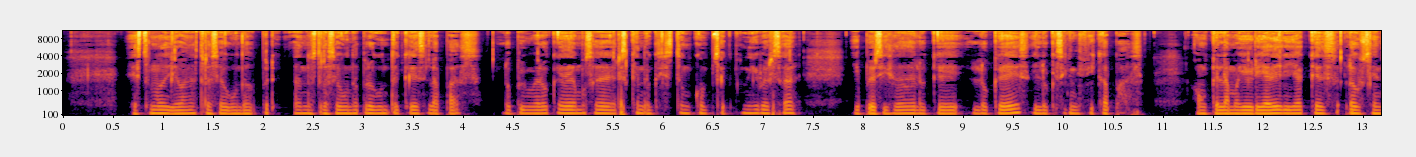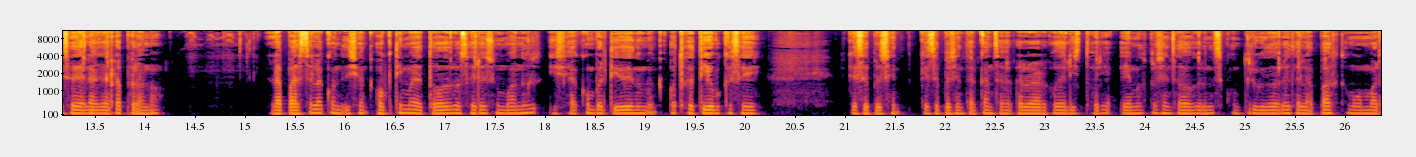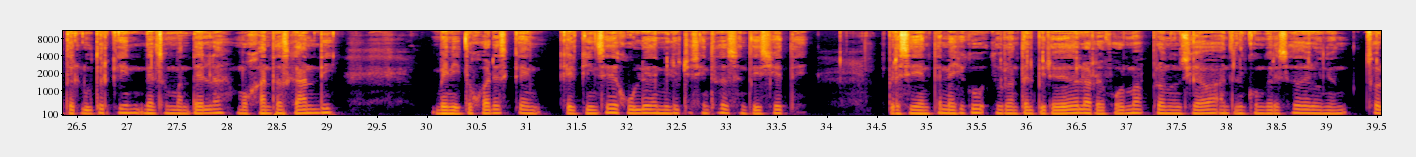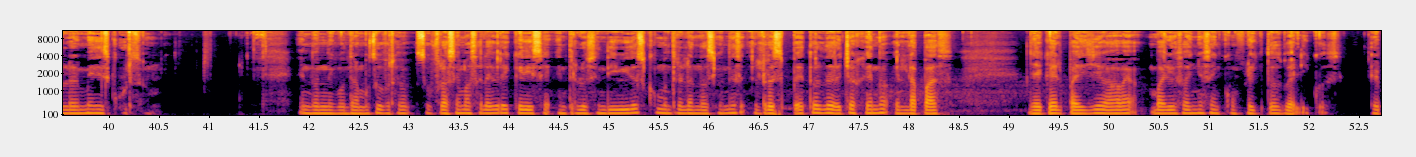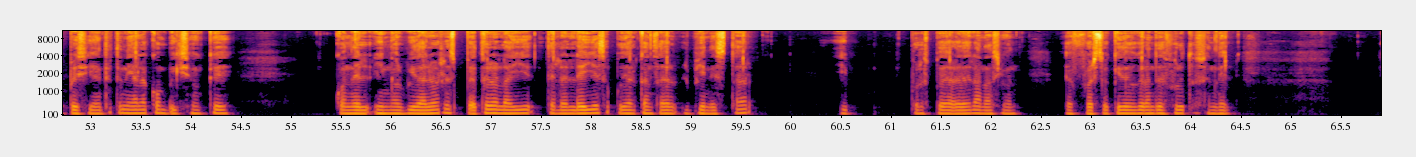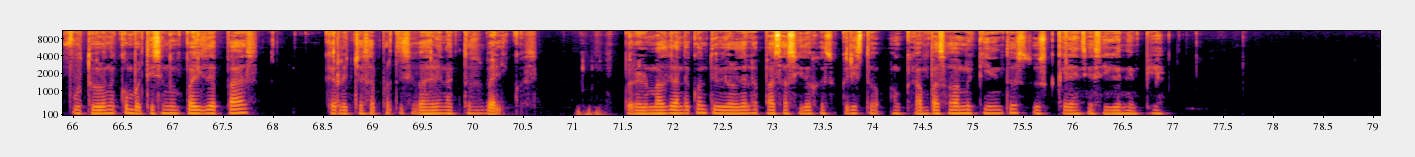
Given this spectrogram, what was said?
Esto nos lleva a nuestra segunda, a nuestra segunda pregunta, que es la paz. Lo primero que debemos saber es que no existe un concepto universal y preciso de lo que, lo que es y lo que significa paz, aunque la mayoría diría que es la ausencia de la guerra, pero no. La paz es la condición óptima de todos los seres humanos y se ha convertido en un objetivo que se, que se, que se presenta alcanzar a lo largo de la historia. Hemos presentado grandes contribuidores de la paz como Martin Luther King, Nelson Mandela, Mohandas Gandhi, Benito Juárez, que, que el 15 de julio de 1867 presidente de México durante el periodo de la Reforma pronunciaba ante el Congreso de la Unión solemne discurso, en donde encontramos su, frase más célebre que dice, entre los individuos como entre las naciones, el respeto al derecho ajeno es la paz, ya que el país llevaba varios años en conflictos bélicos. El presidente tenía la convicción que con el inolvidable respeto de, las leyes se podía alcanzar el bienestar y prosperar de la nación esfuerzo que dio grandes frutos en el futuro de convertirse en un país de paz que rechaza participar en actos bélicos. Pero el más grande contribuidor de la paz ha sido Jesucristo, aunque han pasado 1500, sus creencias siguen en pie.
